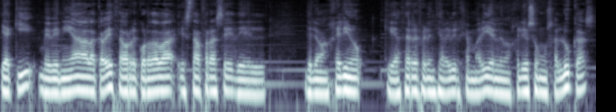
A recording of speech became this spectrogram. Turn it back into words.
Y aquí me venía a la cabeza o recordaba esta frase del, del Evangelio que hace referencia a la Virgen María en el Evangelio según San Lucas,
